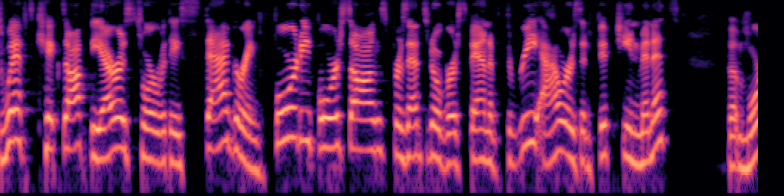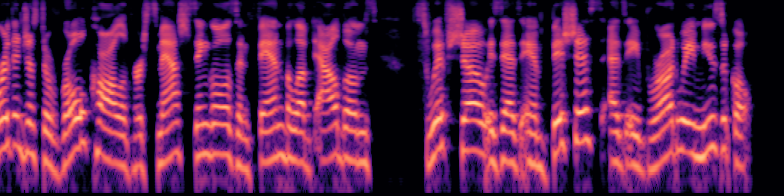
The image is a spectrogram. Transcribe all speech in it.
Swift kicked off the Eras Tour with a staggering 44 songs presented over a span of three hours and 15 minutes. But more than just a roll call of her smash singles and fan beloved albums, Swift's show is as ambitious as a Broadway musical.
